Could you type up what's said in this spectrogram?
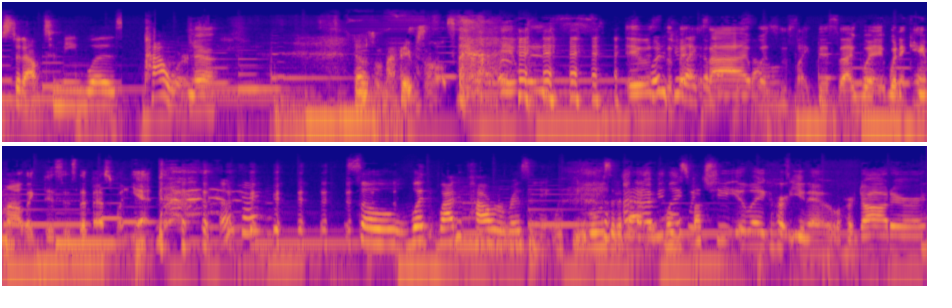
stood out to me was Power. Yeah. Those were my favorite songs. it was it was the like best. about I the was just like this. Like when, when it came out, like this is the best one yet. okay. So, what? Why did Power resonate with you? What was it about? I, mean, like when she, like her, you know, her daughter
